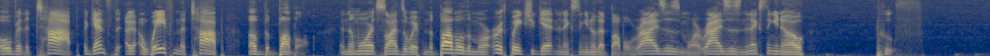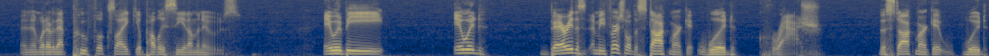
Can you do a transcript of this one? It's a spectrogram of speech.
over the top against the, uh, away from the top of the bubble. And the more it slides away from the bubble, the more earthquakes you get. And the next thing you know, that bubble rises, more rises. And the next thing you know, poof. And then whatever that poof looks like, you'll probably see it on the news. It would be, it would bury this. I mean, first of all, the stock market would crash. The stock market would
